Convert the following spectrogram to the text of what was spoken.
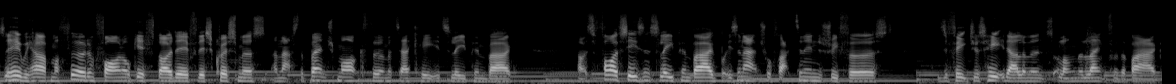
So here we have my third and final gift idea for this Christmas, and that's the Benchmark Thermatech heated sleeping bag. Now it's a five season sleeping bag, but it's an actual fact an industry first, as it features heated elements along the length of the bag.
